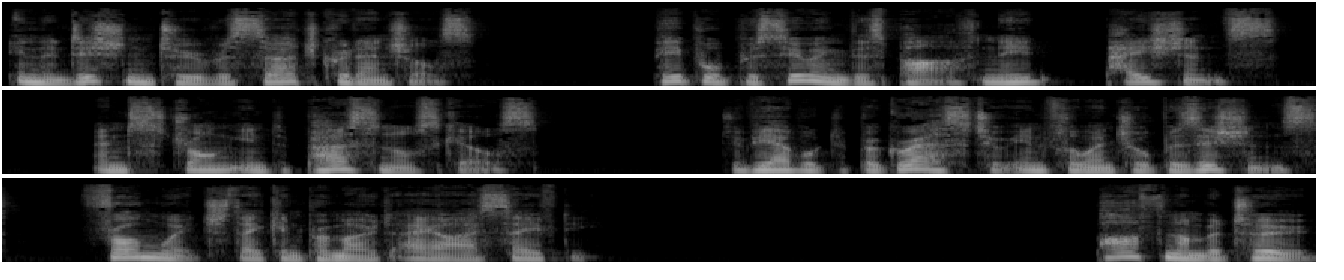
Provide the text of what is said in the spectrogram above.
In addition to research credentials, people pursuing this path need patience and strong interpersonal skills to be able to progress to influential positions from which they can promote AI safety. Path number two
